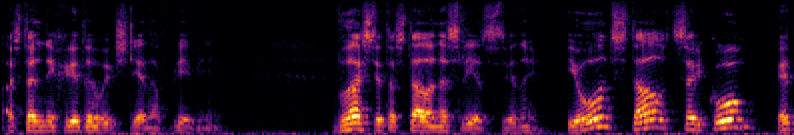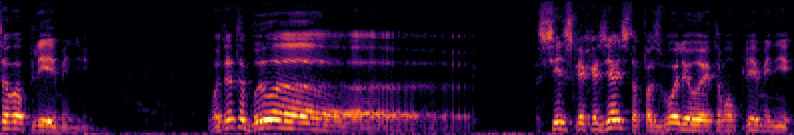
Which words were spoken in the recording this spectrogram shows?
остальных рядовых членов племени. Власть эта стала наследственной, и он стал царьком этого племени. Вот это было э, сельское хозяйство позволило этому племени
